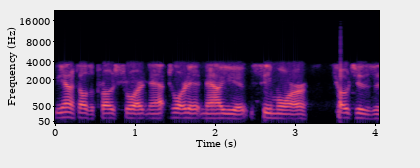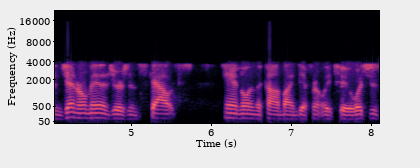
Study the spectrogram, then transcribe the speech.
the NFL's approach toward toward it, now you see more coaches and general managers and scouts handling the combine differently too, which is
